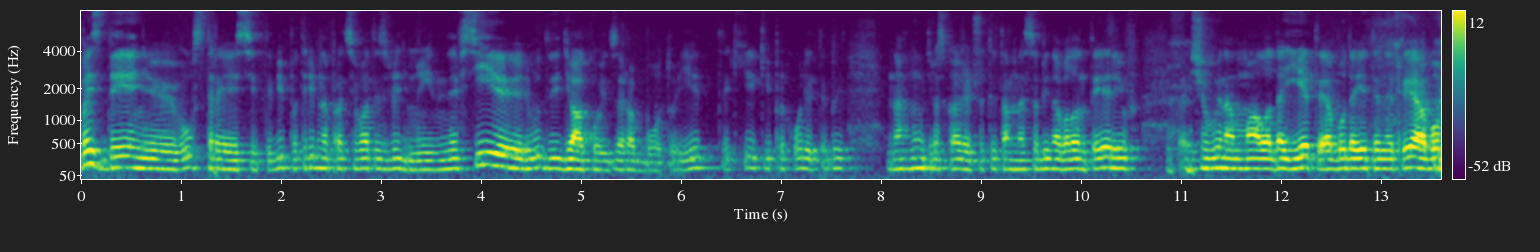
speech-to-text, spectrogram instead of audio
весь день е, у стресі, тобі потрібно працювати з людьми. Не всі люди дякують за роботу. Є такі, які приходять тобі нагнуть, розкажуть, що ти там на собі на волонтерів, е, що ви нам мало даєте, або даєте не те, або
